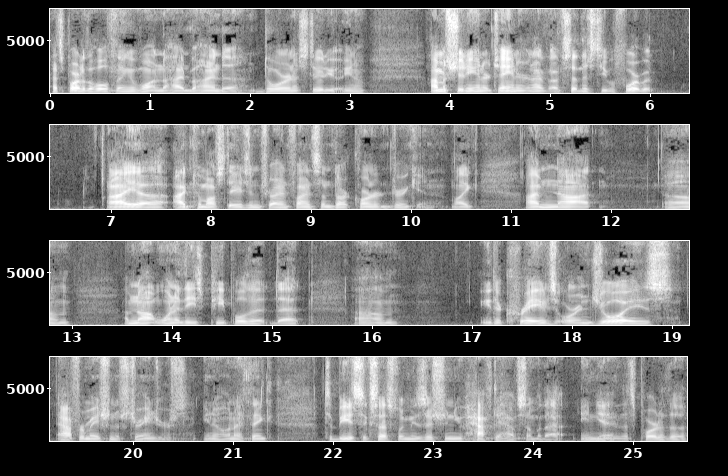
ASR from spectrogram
That's part of the whole thing of wanting to hide behind a door in a studio. You know, I'm a shitty entertainer, and I've, I've said this to you before, but I uh, I'd come off stage and try and find some dark corner to drink in. Like, I'm not um, I'm not one of these people that that um, either craves or enjoys affirmation of strangers. You know, and I think to be a successful musician, you have to have some of that in Yeah. you. That's part of the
